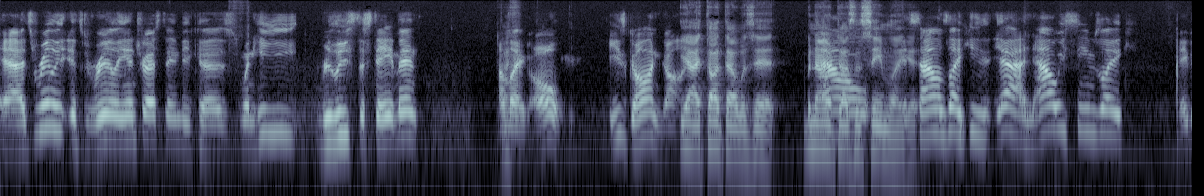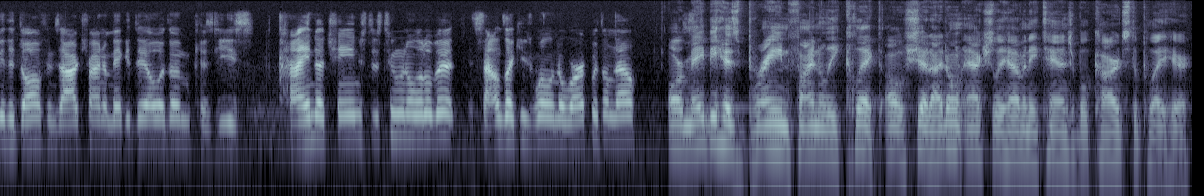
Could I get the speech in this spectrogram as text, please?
Yeah, it's really it's really interesting because when he released the statement, I'm like, oh, he's gone, gone. Yeah, I thought that was it, but now, it doesn't seem like it it. sounds like he's yeah. Now he seems like maybe the Dolphins are trying to make a deal with him because he's kind of changed his tune a little bit. It sounds like he's willing to work with them now. Or maybe his brain finally clicked. Oh shit! I don't actually have any tangible cards to play here.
